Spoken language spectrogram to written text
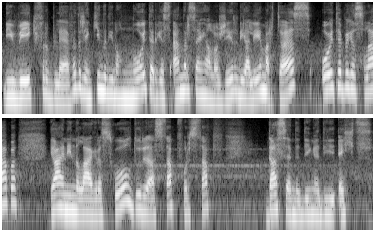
Die week verblijven. Er zijn kinderen die nog nooit ergens anders zijn gaan logeren, die alleen maar thuis ooit hebben geslapen. Ja, en in de lagere school doe je dat stap voor stap. Dat zijn de dingen die echt...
